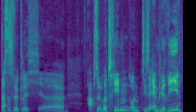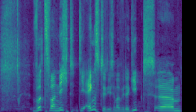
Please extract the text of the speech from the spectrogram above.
das ist wirklich äh, absolut übertrieben und diese Empirie wird zwar nicht die Ängste, die es immer wieder gibt, ähm,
